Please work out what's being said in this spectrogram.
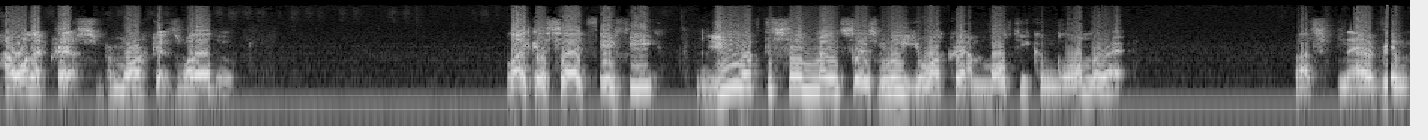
I want to create a supermarket as well, though. Like I said, Faithy, you have the same mindset as me. You want to create a multi-conglomerate. That's in every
